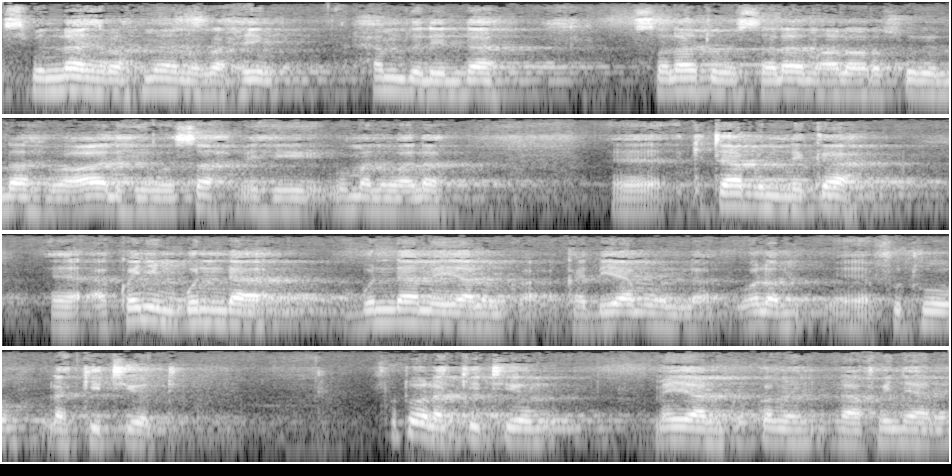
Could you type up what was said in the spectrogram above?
Bismillahir Rahmanir Rahim. Alhamdulillah. Salatu wassalamu ala Rasulillah wa alihi wa sahbihi wa man wala. Eh, e, kitabu nikah. Eh, e, akwenye mbunda bunda me yalonka kadiyamu la wala e, futuo la kiti yote. Futuo la kiti yol me yalonka kome na funyane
